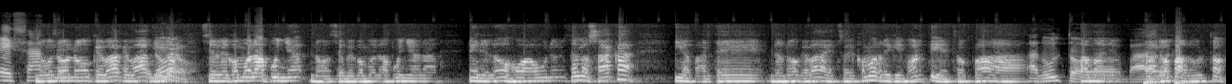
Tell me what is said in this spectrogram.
Exacto. No, no, no, que va, que va, tío. No. Se ve como la puñalada. No, se ve como la puñalada en el ojo a uno y se lo saca. Y aparte, no, no, que va. Esto es como Ricky Morty. Esto es para. Adulto. mayor. vale. Claro, para adultos.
